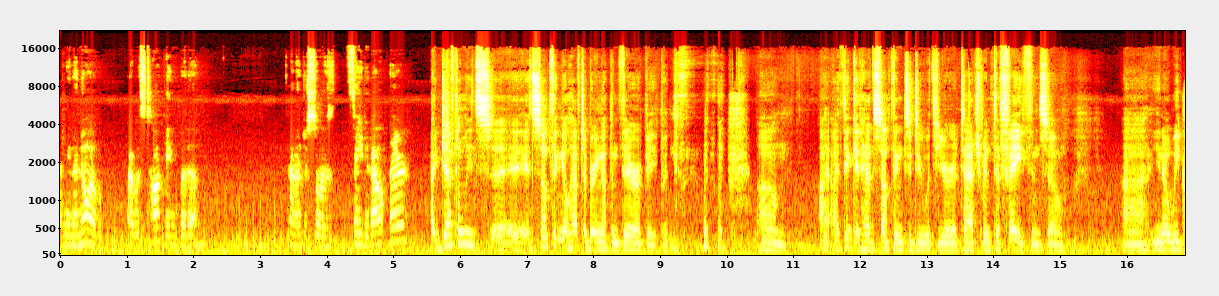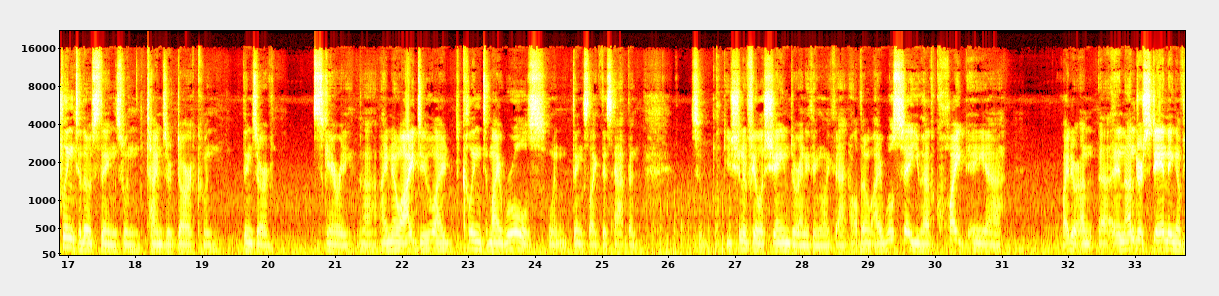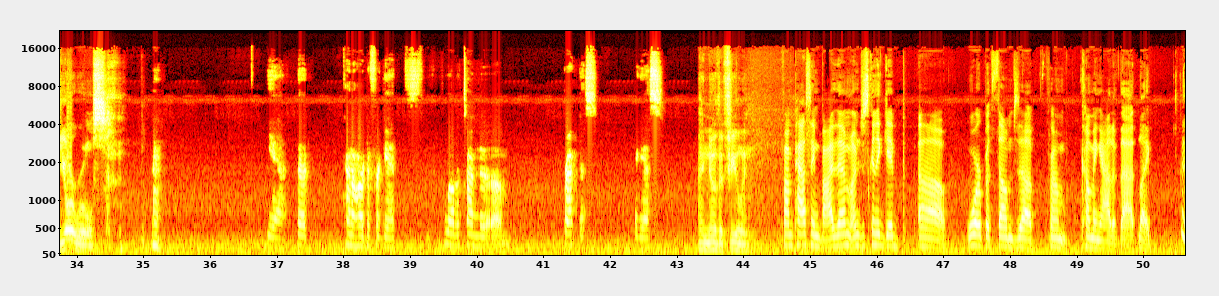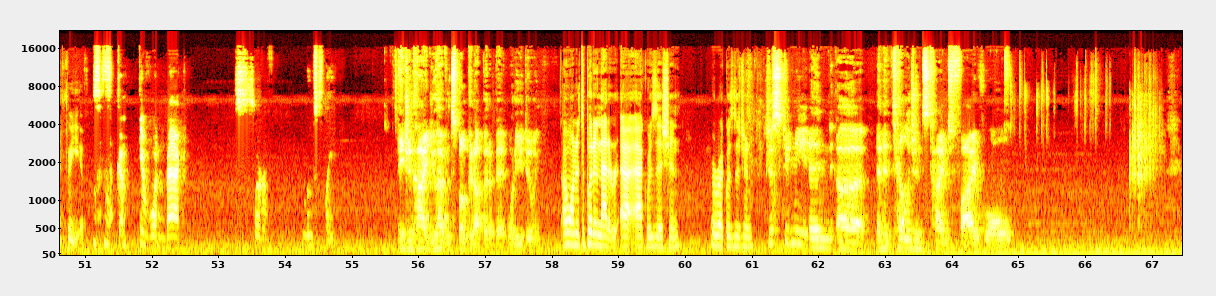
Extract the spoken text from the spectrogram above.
I mean, I know I, I was talking, but um, kind of just sort of faded out there. I definitely it's uh, it's something you'll have to bring up in therapy, but um, I, I think it had something to do with your attachment to faith, and so uh, you know we cling to those things when times are dark, when things are scary. Uh, I know I do. I cling to my rules when things like this happen. So you shouldn't feel ashamed or anything like that. Although I will say you have quite a uh, quite a, uh, an understanding of your rules. Yeah, that kind of hard to forget. It's a lot of time to um, practice, I guess. I know the feeling. If I'm passing by them, I'm just gonna give uh, Warp a thumbs up from coming out of that. Like, good for you. I'm gonna give one back, sort of loosely. Agent Hyde, you haven't spoken up in a bit. What are you doing? I wanted to put in that uh, acquisition or requisition. Just give me an uh, an intelligence times five roll.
